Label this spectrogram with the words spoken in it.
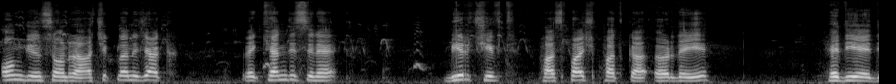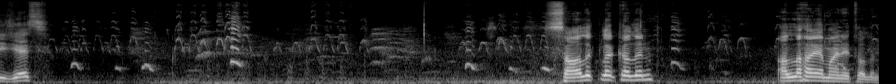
10 gün sonra açıklanacak ve kendisine bir çift paspaş patka ördeği hediye edeceğiz. Sağlıkla kalın. Allah'a emanet olun.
